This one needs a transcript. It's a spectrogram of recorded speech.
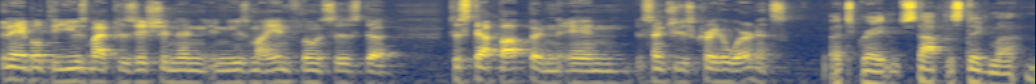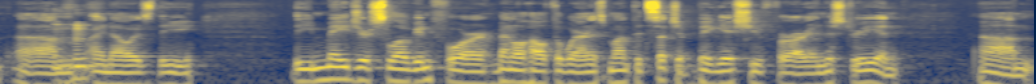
been able to use my position and, and use my influences to, to step up and, and essentially just create awareness. That's great. Stop the stigma. Um, I know is the the major slogan for Mental Health Awareness Month. It's such a big issue for our industry, and um,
